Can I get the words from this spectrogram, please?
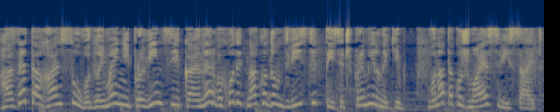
Газета Ганьсу в одноіменній провінції КНР виходить накладом 200 тисяч примірників. Вона також має свій сайт.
